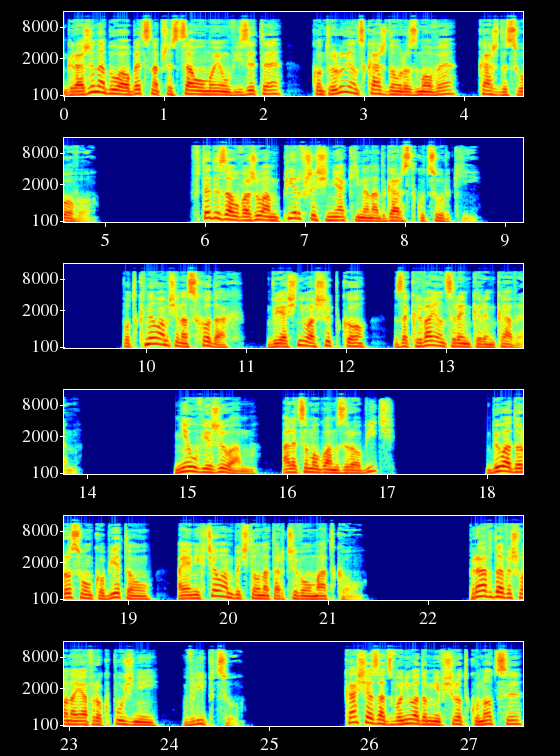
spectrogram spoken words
Grażyna była obecna przez całą moją wizytę, kontrolując każdą rozmowę, każde słowo. Wtedy zauważyłam pierwsze siniaki na nadgarstku córki. Potknęłam się na schodach, wyjaśniła szybko, zakrywając rękę rękawem. Nie uwierzyłam, ale co mogłam zrobić? Była dorosłą kobietą, a ja nie chciałam być tą natarczywą matką. Prawda wyszła na jaw rok później, w lipcu. Kasia zadzwoniła do mnie w środku nocy,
